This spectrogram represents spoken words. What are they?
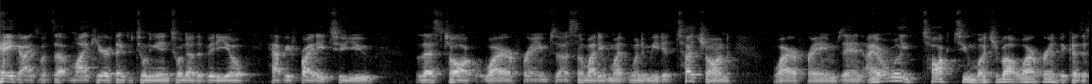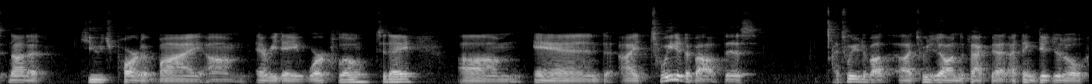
Hey guys, what's up? Mike here. Thanks for tuning in to another video. Happy Friday to you. Let's talk wireframes. Uh, somebody wanted me to touch on wireframes and I don't really talk too much about wireframes because it's not a huge part of my um, everyday workflow today. Um, and I tweeted about this. I tweeted about, I uh, tweeted on the fact that I think digital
